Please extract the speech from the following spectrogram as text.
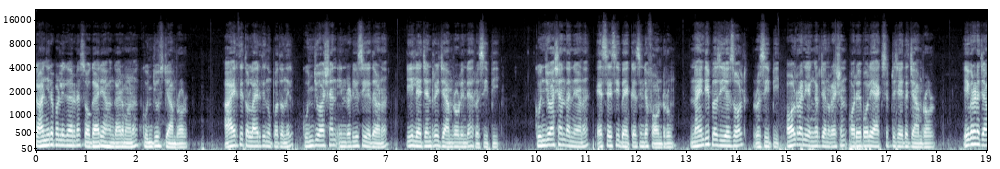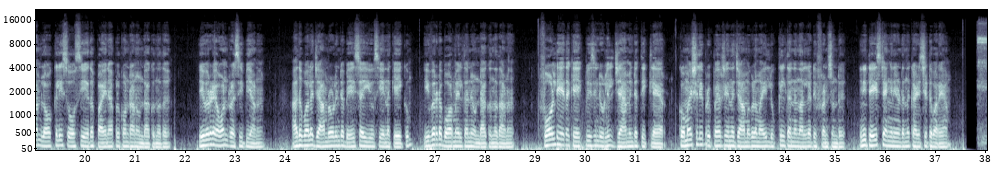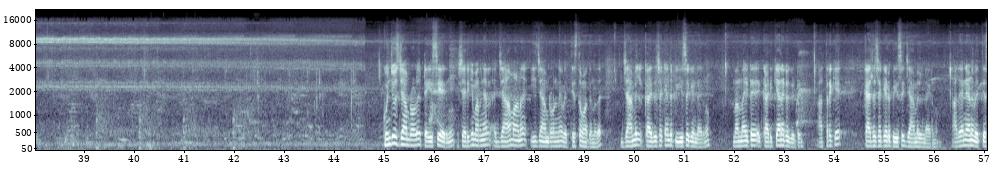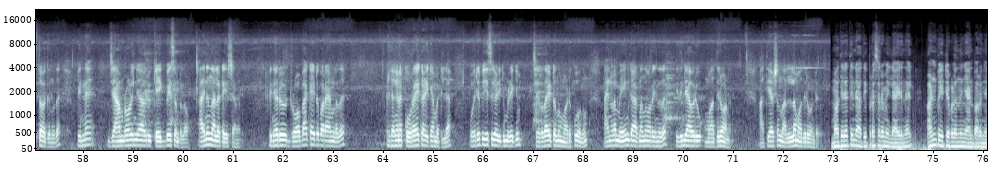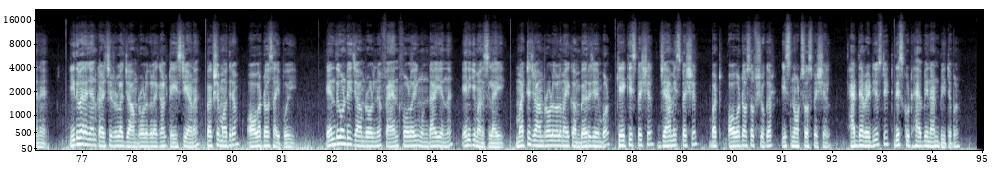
കാഞ്ഞിരപ്പള്ളിക്കാരുടെ സ്വകാര്യ അഹങ്കാരമാണ് കുഞ്ചൂസ് ജാംറോൾ. ആയിരത്തി തൊള്ളായിരത്തി മുപ്പത്തൊന്നിൽ കുഞ്ചു ആശാൻ ഇൻട്രൊഡ്യൂസ് ചെയ്തതാണ് ഈ ലെജൻഡറി ജാംറോളിന്റെ റെസിപ്പി കുഞ്ചു ആശാൻ തന്നെയാണ് എസ് എ സി ബേക്കേഴ്സിന്റെ ഫൗണ്ടറും ninety plus years old recipe all run younger generation ഒരേപോലെ ആക്സെപ്റ്റ് ചെയ്ത ജാം റോൾ ഇവരുടെ ജാം ലോക്കലി സോസ് ചെയ്ത പൈനാപ്പിൾ കൊണ്ടാണ് ഉണ്ടാക്കുന്നത്. ഇവരുടെ ഓൺ റെസിപ്പിയാണ് അതുപോലെ ജാംറോളിന്റെ ബേസായി യൂസ് ചെയ്യുന്ന കേക്കും ഇവരുടെ ബോർമയിൽ തന്നെ ഉണ്ടാക്കുന്നതാണ്. ഫോൾഡ് ചെയ്ത കേക്ക് പീസിന്റെ ഉള്ളിൽ ജാമിന്റെ തിക്ക് ലെയർ കൊമേഴ്ഷ്യലി പ്രിപ്പയർ ചെയ്യുന്ന ജാമുകളുമായി ലുക്കിൽ തന്നെ നല്ല ഡിഫറൻസ് ഉണ്ട്. ഇനി ടേസ്റ്റ് എങ്ങനെയുണ്ടെന്ന് കഴിച്ചിട്ട് പറയാം. കുഞ്ചൂസ് ജാം റോൾ ടേസ്റ്റി ആയിരുന്നു. ശരിക്കും പറഞ്ഞാൽ ജാമാണ് ഈ ജാം റോളിനെ വ്യത്യസ്തമാക്കുന്നത്. ജാമിൽ കൈതച്ചക്കന്റെ പീസൊക്കെ ഉണ്ടായിരുന്നു. നന്നായിട്ട് കടിക്കാനൊക്കെ കിട്ടും. അത്രയ്ക്ക് കൈതച്ചക്കയുടെ പീസ് ജാമിലുണ്ടായിരുന്നു അത് തന്നെയാണ് വ്യത്യസ്തമാക്കുന്നത് പിന്നെ ജാം റോളിന്റെ ആ ഒരു കേക്ക് ബേസ് ഉണ്ടല്ലോ അതിനും നല്ല ടേസ്റ്റാണ് പിന്നെ ഒരു ഡ്രോബാക്ക് ആയിട്ട് പറയാനുള്ളത് ഇതങ്ങനെ കുറേ കഴിക്കാൻ പറ്റില്ല. ഒരു പീസ് കഴിക്കുമ്പോഴേക്കും ചെറുതായിട്ടൊന്ന് മടുപ്പ് തോന്നും അതിനുള്ള മെയിൻ കാരണം എന്ന് പറയുന്നത് ഇതിന്റെ ആ ഒരു മധുരമാണ്. അത്യാവശ്യം നല്ല മധുരമുണ്ട്. മധുരത്തിന്റെ അതിപ്രസരമില്ലായിരുന്നാൽ അൺബീറ്റബിൾ എന്ന് ഞാൻ പറഞ്ഞേനെ. ഇതുവരെ ഞാൻ കഴിച്ചിട്ടുള്ള ജാം റോളുകളേക്കാൾ ടേസ്റ്റിയാണ് പക്ഷെ മധുരം ഓവർഡോസ് ആയിപ്പോയി. എന്തുകൊണ്ട് ഈ ജാം റോളിന് ഫാൻ ഫോളോയിങ് ഉണ്ടായി എന്ന് എനിക്ക് മനസ്സിലായി. മറ്റ് ജാം റോളുകളുമായി കമ്പയർ ചെയ്യുമ്പോൾ cake special jam jammy special but overdose of sugar is not so special had the reduced it this could have been unbeatable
